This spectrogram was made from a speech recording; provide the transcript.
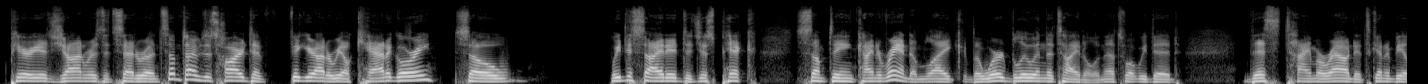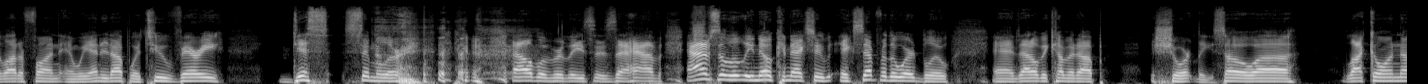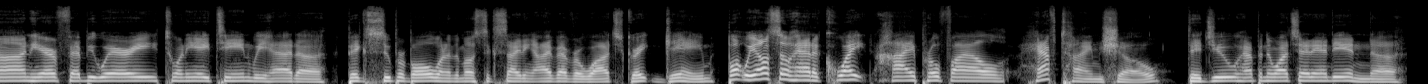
periods, genres, etc. And sometimes it's hard to figure out a real category. So we decided to just pick something kind of random, like the word blue in the title. And that's what we did this time around. It's going to be a lot of fun. And we ended up with two very dissimilar album releases that have absolutely no connection except for the word blue. And that'll be coming up shortly. So, uh, a lot going on here. February 2018, we had a big Super Bowl, one of the most exciting I've ever watched. Great game. But we also had a quite high profile halftime show. Did you happen to watch that, Andy? And uh,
